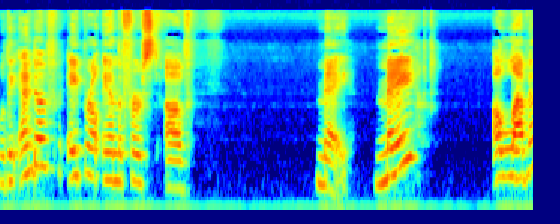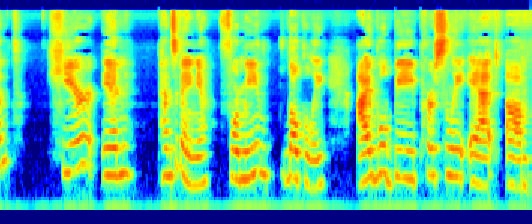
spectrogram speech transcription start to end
well, the end of April and the first of May. May 11th here in Pennsylvania, for me locally, I will be personally at um,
